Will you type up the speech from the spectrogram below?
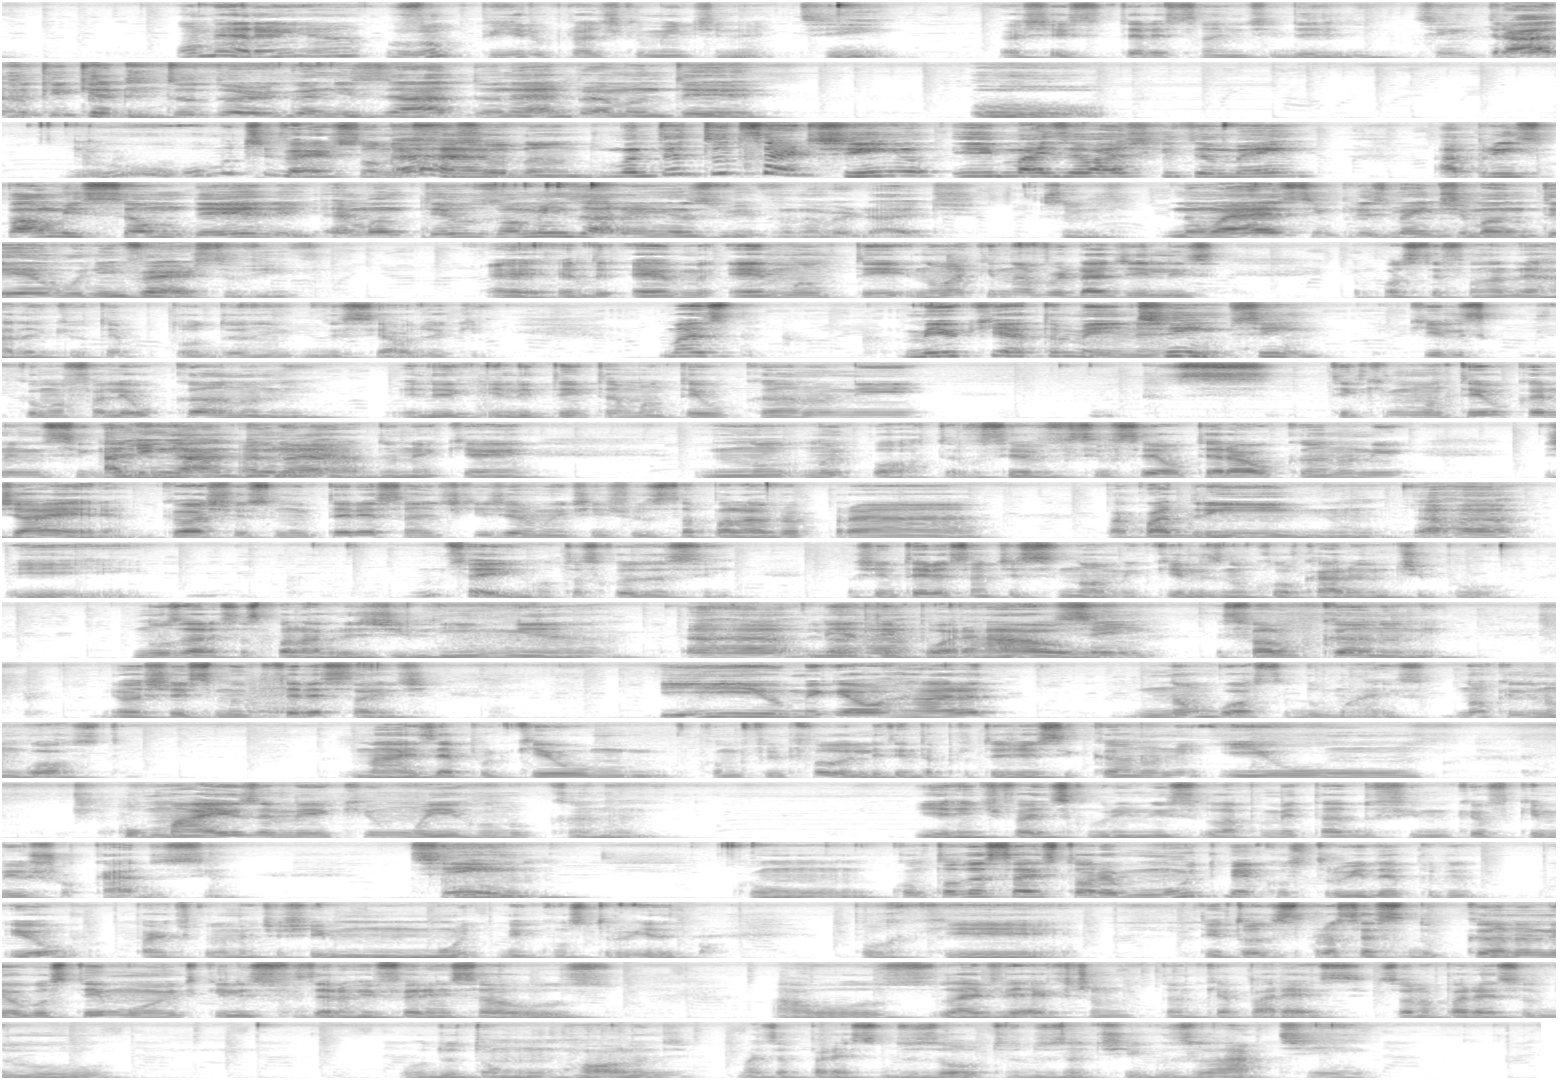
Homem-Aranha vampiro, praticamente, né? Sim. Eu achei isso interessante dele. Centrado, que quer tudo organizado, né? Pra manter o. O, o multiverso, né? É. Funcionando. Manter tudo certinho. E, mas eu acho que também a principal missão dele é manter os Homens-Aranhas vivos, na verdade. Sim. Não é simplesmente manter o universo vivo. É, é, é, é manter. Não é que na verdade eles. Eu posso ter falado errado aqui o tempo todo desse áudio aqui. Mas meio que é também, né? Sim, sim. Que eles, como eu falei, o cânone. Ele, ele tenta manter o cânone. Tem que manter o cânone seguido. Alinhado, né? Alinhado, né? Que é. Não, não importa. Você, se você alterar o cânone, já era. Porque eu acho isso muito interessante que geralmente a gente usa essa palavra pra, pra quadrinho, Aham. e não sei, outras coisas assim. Eu achei interessante esse nome, que eles não colocaram tipo não usar essas palavras de linha, Aham. linha aham. temporal. Sim. Eles falam cânone. Eu achei isso muito interessante. E o Miguel O'Hara não gosta do mais. Não que ele não gosta, mas é porque, o, como o Felipe falou, ele tenta proteger esse cânone e o, o Miles é meio que um erro no cânone. E a gente vai descobrindo isso lá pra metade do filme que eu fiquei meio chocado, assim. Sim. Com, com toda essa história muito bem construída. Eu, particularmente, achei muito bem construída. Porque tem todo esse processo do canon e eu gostei muito que eles fizeram referência aos, aos live action, tanto que aparece. Só não aparece o do, o do Tom Holland, mas aparece dos outros, dos antigos lá. Sim.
